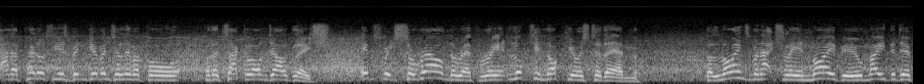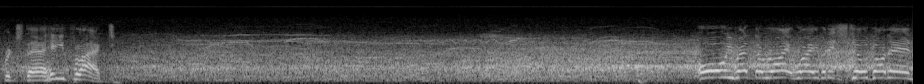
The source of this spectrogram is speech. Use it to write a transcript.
and a penalty has been given to Liverpool for the tackle on Dalglish. Ipswich surround the referee. It looked innocuous to them. The linesman actually, in my view, made the difference there. He flagged. Oh, he went the right way, but it's still gone in.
